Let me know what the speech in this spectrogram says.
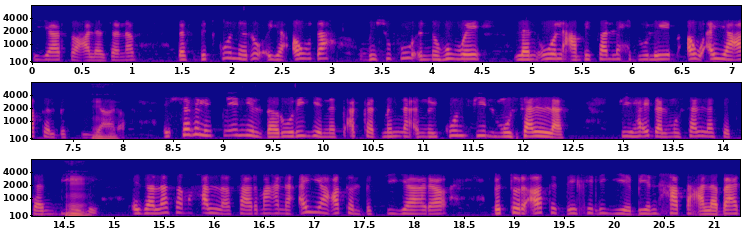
سيارته على جنب بس بتكون الرؤية أوضح وبيشوفوه إنه هو لنقول عم بيصلح دولاب أو أي عطل بالسيارة. الشغلة الثانية الضرورية نتأكد منها إنه يكون في المثلث في هيدا المثلث التنبيهي. إذا لا سمح الله صار معنا أي عطل بالسيارة بالطرقات الداخلية بينحط على بعد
